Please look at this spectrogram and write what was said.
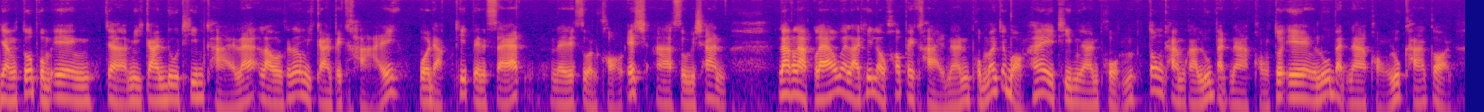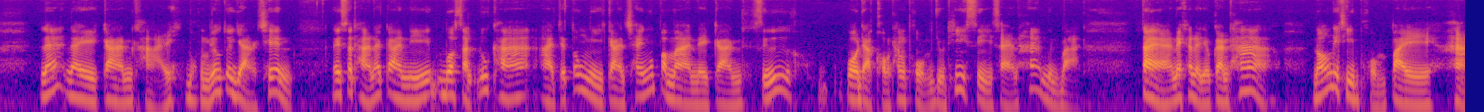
อย่างตัวผมเองจะมีการดูทีมขายและเราก็ต้องมีการไปขาย Product ที่เป็น SaaS ในส่วนของ HR Solution หลักๆ แล้วเวลาที่เราเข้าไปขายนั้น ผมมักจะบอกให้ทีมงานผมต้องทำการรู้แบตนาของตัวเอง รู้แบตนาของลูกค้าก่อน และในการขายผมยกตัวอย่างเช่น ในสถานการณ์นี้บริษัทลูกค้าอาจจะต้องมีการใช้งบประมาณในการซื้อโปรดักต์ของทางผมอยู่ที่ 450,000 บาท แต่ในขณะเดียวกันถ้าน้องในทีมผมไปหา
